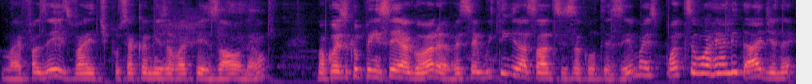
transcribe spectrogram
vai fazer isso, vai, tipo, se a camisa vai pesar ou não. Uma coisa que eu pensei agora, vai ser muito engraçado se isso acontecer, mas pode ser uma realidade, né?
